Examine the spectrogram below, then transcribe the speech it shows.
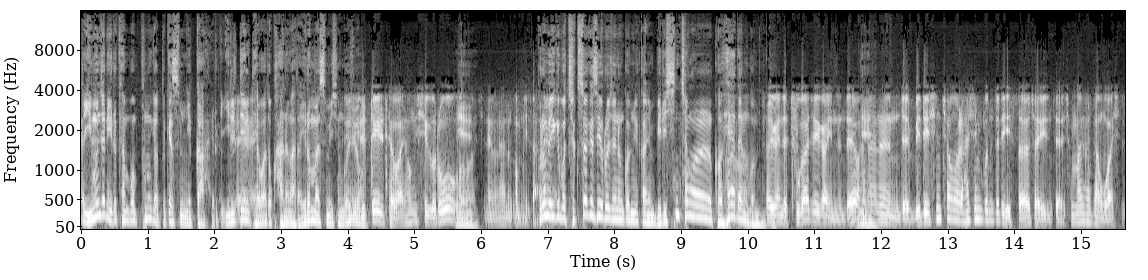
네. 이 문제는 이렇게 한번 푸는 게 어떻겠습니까? 이렇게 일대일 네. 대화도 가능하다 이런 말씀이신 거죠? 일대일 대화 형식으로 예. 어, 진행을 하는 겁니다. 그러면 네. 이게 뭐 즉석에서 이루어지는 겁니까? 아니면 미리 신청을 그 해야 되는 어, 겁니까? 저희가 이제 두 가지가 있는데요. 네. 하나는 이제 미리 신청을 하신 분들이 있어요. 저희 이제 천만상상 오아시스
